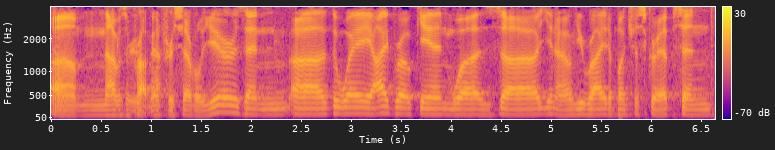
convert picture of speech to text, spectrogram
um, I was a prop man for several years, and uh, the way I broke in was, uh, you know, you write a bunch of scripts, and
